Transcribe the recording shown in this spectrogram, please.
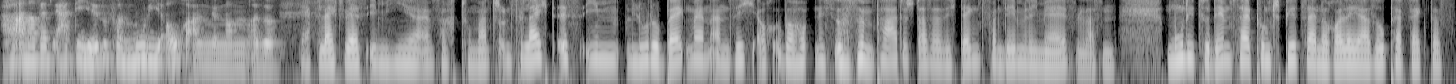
Aber andererseits, er hat die Hilfe von Moody auch angenommen. Also ja, vielleicht wäre es ihm hier einfach too much. Und vielleicht ist ihm Ludo Bagman an sich auch überhaupt nicht so sympathisch, dass er sich denkt, von dem will ich mir helfen lassen. Moody zu dem Zeitpunkt spielt seine Rolle ja so perfekt, dass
